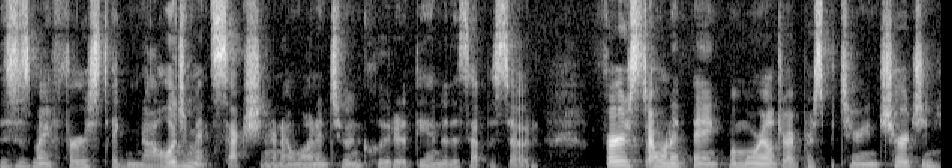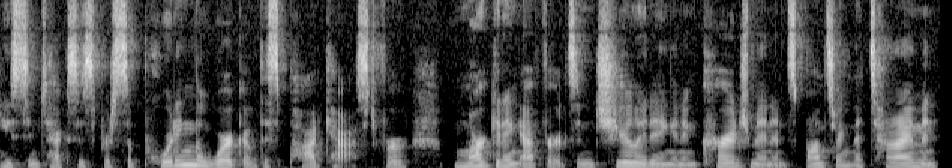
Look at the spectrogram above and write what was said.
This is my first acknowledgement section, and I wanted to include it at the end of this episode. First, I want to thank Memorial Drive Presbyterian Church in Houston, Texas, for supporting the work of this podcast, for marketing efforts and cheerleading and encouragement and sponsoring the time. And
